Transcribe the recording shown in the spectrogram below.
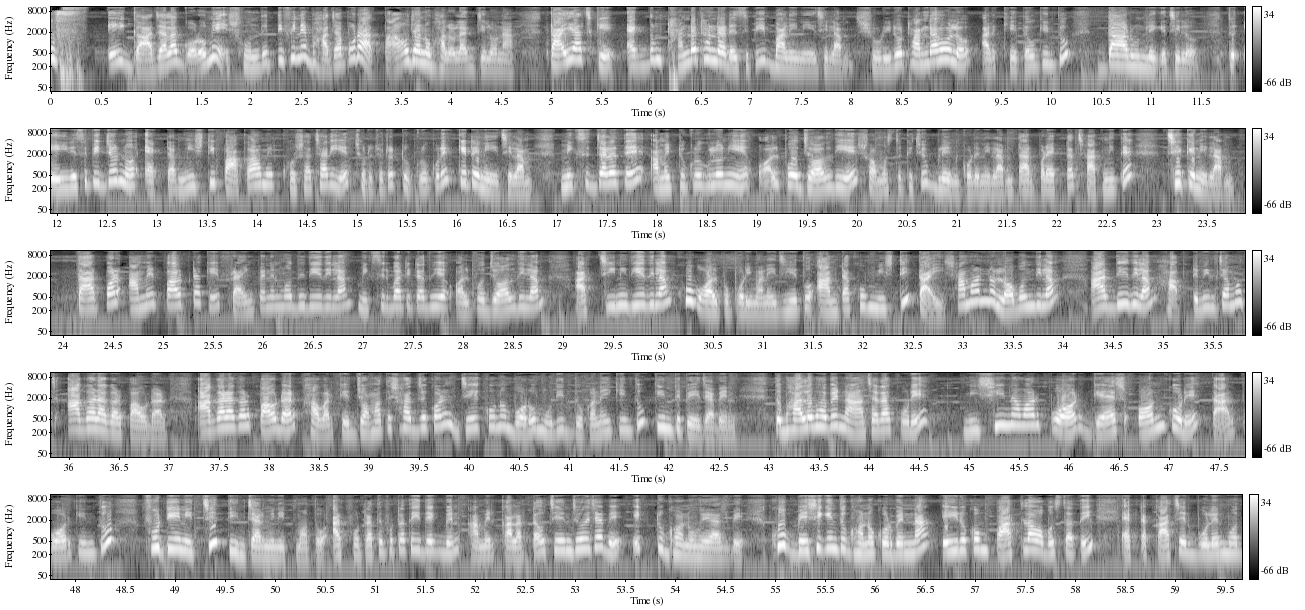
উফ, এই গাজালা গরমে সন্ধ্যের টিফিনে ভাজা পোড়া তাও যেন ভালো লাগছিল না। তাই আজকে একদম ঠান্ডা ঠান্ডা রেসিপি বানিয়ে নিয়েছিলাম। শরীরও ঠান্ডা হলো আর খেতেও কিন্তু দারুণ লেগেছিল। তো এই রেসিপির জন্য একটা মিষ্টি পাকা আমের খোসা ছাড়িয়ে ছোট ছোট টুকরো করে কেটে নিয়েছিলাম। মিক্সির জারেতে আমের টুকরোগুলো নিয়ে অল্প জল দিয়ে সমস্ত কিছু ব্লেন্ড করে নিলাম। তারপর একটা ছাঁকনিতে ছেঁকে নিলাম। তারপর আমের পাল্পটাকে ফ্রাইং প্যানের মধ্যে দিয়ে দিলাম, মিক্সির বাটিটা ধুয়ে অল্প জল দিলাম, আর চিনি দিয়ে দিলাম খুব অল্প পরিমাণে, যেহেতু আমটা খুব মিষ্টি, তাই সামান্য লবণ দিলাম, আর দিয়ে দিলাম হাফ টেবিল চামচ agar agar powder agar agar powder খাবারকে জমাতে সাহায্য করে, যে কোনো বড় মুদির দোকানেই কিন্তু কিনতে পেয়ে যাবেন। তো ভালোভাবে নাড়াচাড়া করে মিশিয়ে নেওয়ার পর গ্যাস অন করে তারপর কিন্তু ফুটিয়ে নিচ্ছি তিন চার মিনিট মতো। আর ফোটাতে ফোটাতেই দেখবেন আমের কালারটাও চেঞ্জ হয়ে যাবে, একটু ঘন হয়ে আসবে। খুব বেশি কিন্তু ঘন করবেন না এই রকম পাতলা অবস্থাতেই একটা কাচের বোলের মধ্যে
